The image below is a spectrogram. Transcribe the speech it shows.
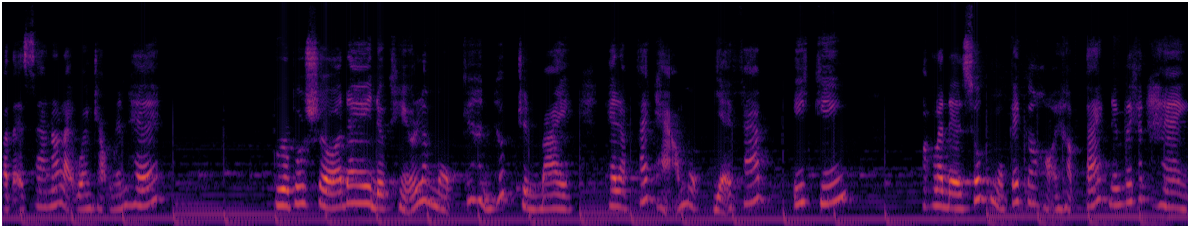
và tại sao nó lại quan trọng đến thế. Proposal ở đây được hiểu là một cái hình thức trình bày hay là phát thảo một giải pháp, ý kiến hoặc là đề xuất một cái cơ hội hợp tác đến với khách hàng.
